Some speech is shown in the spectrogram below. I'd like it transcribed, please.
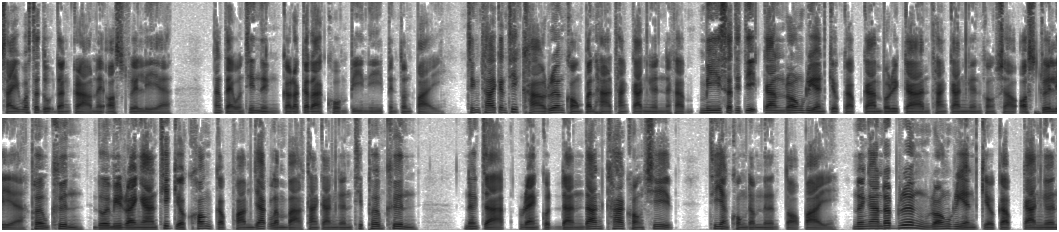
ใช้วัสดุดังกล่าวในออสเตรเลีย ตั้งแต่วันที่ 1 กรกฎาคมปีนี้เป็นต้นไป ทิ้งท้ายกันที่ข่าวเรื่องของปัญหาทางการเงินนะครับ มีสถิติการร้องเรียนเกี่ยวกับการบริการทางการเงินของชาวออสเตรเลีย เพิ่มขึ้น โดยมีรายงานที่เกี่ยวข้องกับความยากลำบากทางการเงินที่เพิ่มขึ้น เนื่องจากแรงกดดันด้านค่าครองชีพ ที่ยังคงดำเนินต่อไป หน่วยงานรับเรื่องร้องเรียนเกี่ยวกับการเงิน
